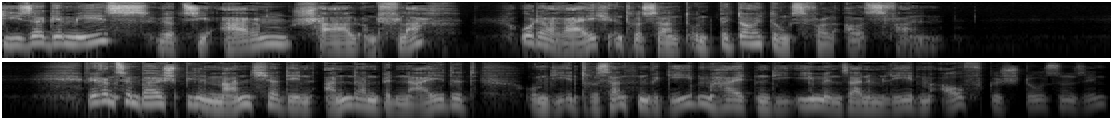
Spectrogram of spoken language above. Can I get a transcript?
Dieser gemäß wird sie arm, schal und flach, oder reich, interessant und bedeutungsvoll ausfallen. Während zum Beispiel mancher den anderen beneidet um die interessanten Begebenheiten, die ihm in seinem Leben aufgestoßen sind,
